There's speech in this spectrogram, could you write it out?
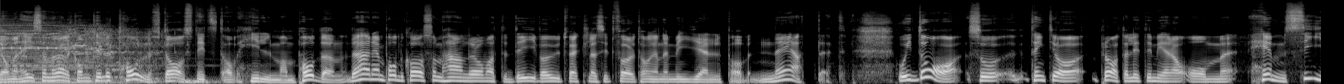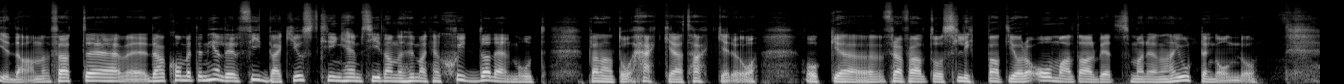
Ja men hejsan och välkommen till det tolfte avsnittet av Hillman-podden. Det här är en podcast som handlar om att driva och utveckla sitt företagande med hjälp av nätet. Och idag så tänkte jag prata lite mer om hemsidan för att eh, det har kommit en hel del feedback just kring hemsidan och hur man kan skydda den mot bland annat då hackerattacker då. och eh, framförallt då slippa att göra om allt arbete som man redan har gjort en gång då.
